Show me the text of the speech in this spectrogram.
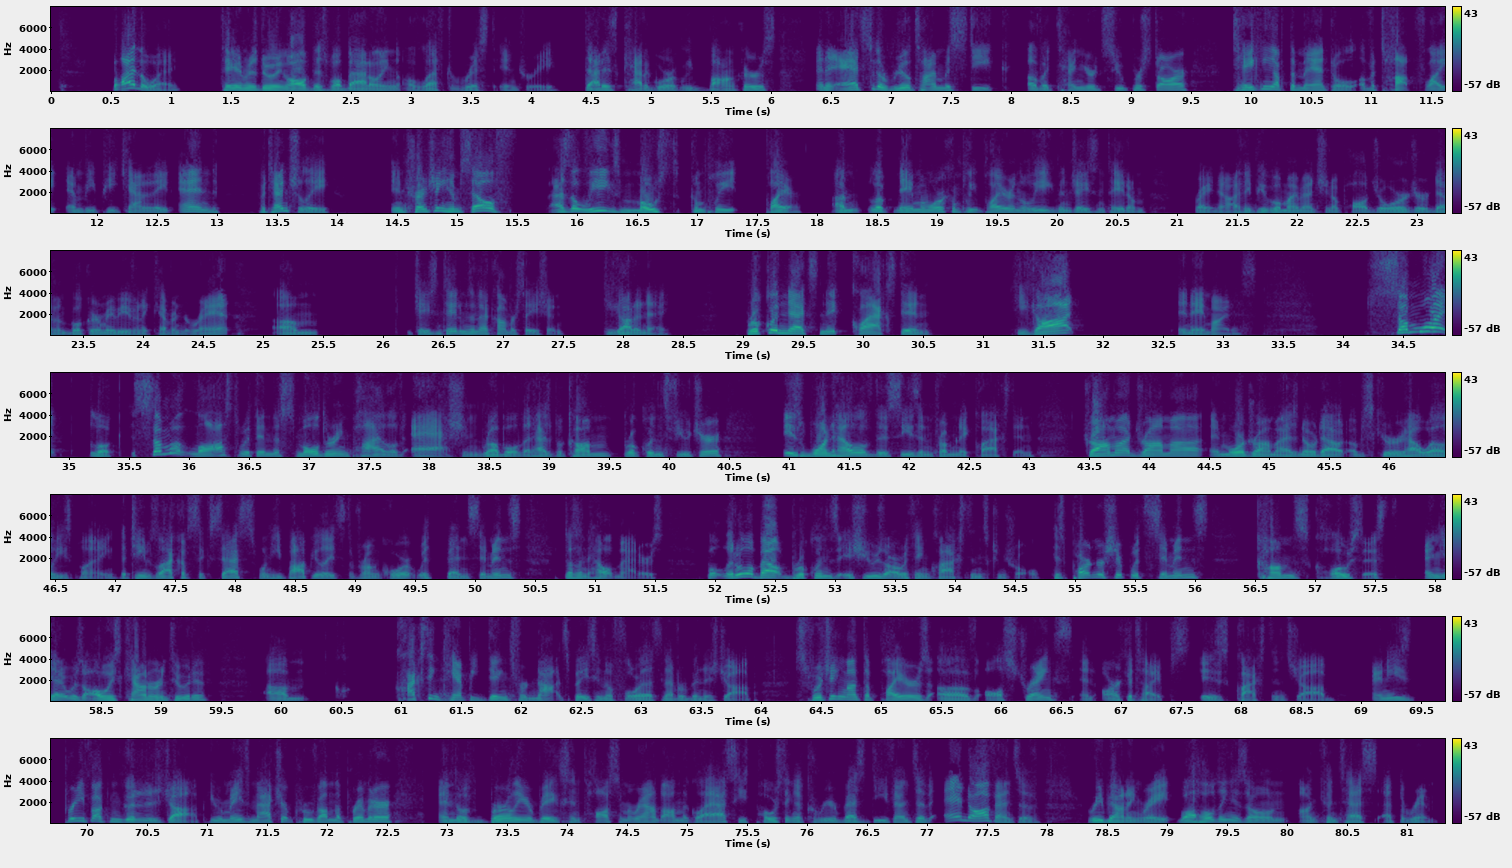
By the way, Tatum is doing all this while battling a left wrist injury. That is categorically bonkers, and it adds to the real time mystique of a tenured superstar taking up the mantle of a top flight MVP candidate and potentially entrenching himself as the league's most complete player. Um, look, name a more complete player in the league than Jayson Tatum right now. I think people might mention a Paul George or Devin Booker, maybe even a Kevin Durant. Um, Jayson Tatum's in that conversation. He got an A. Brooklyn Nets, Nick Claxton. He got an A minus. Somewhat, look, somewhat lost within the smoldering pile of ash and rubble that has become Brooklyn's future is one hell of this season from Nick Claxton. Drama, drama, and more drama has no doubt obscured how well he's playing. The team's lack of success when he populates the front court with Ben Simmons doesn't help matters. But little about Brooklyn's issues are within Claxton's control. His partnership with Simmons comes closest, and yet it was always counterintuitive. Um, Claxton can't be dinged for not spacing the floor. That's never been his job. Switching onto players of all strengths and archetypes is Claxton's job, and he's pretty fucking good at his job. He remains matchup proof on the perimeter and those burlier bigs can toss him around on the glass. He's posting a career best defensive and offensive rebounding rate while holding his own on contests at the rim.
